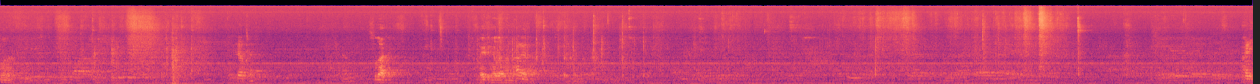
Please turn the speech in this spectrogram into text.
మన సుధాకర్ బయటికి వెళ్ళాలన్నా రెడీ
